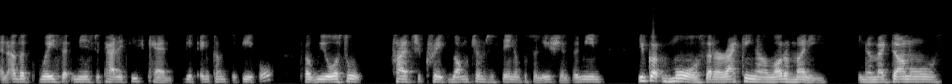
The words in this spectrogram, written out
and other ways that municipalities can give income to people, but we also try to create long-term sustainable solutions. I mean, you've got malls that are racking a lot of money. You know, McDonald's,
